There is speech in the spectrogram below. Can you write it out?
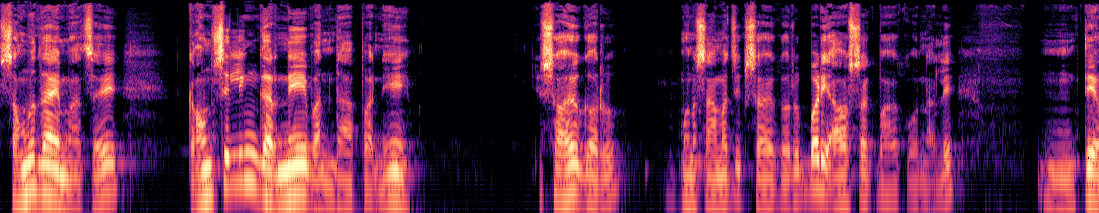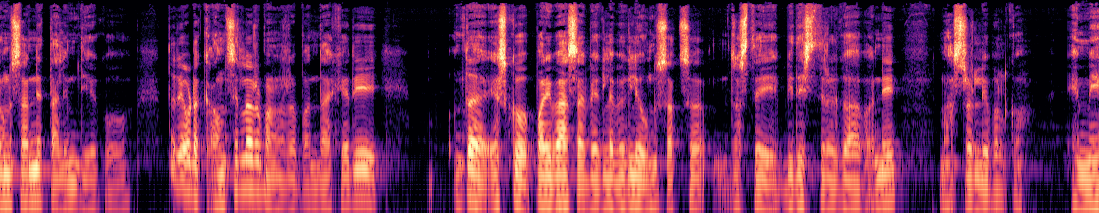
समुदायमा चाहिँ काउन्सिलिङ गर्ने भन्दा पनि सहयोगहरू मनोसामाजिक सहयोगहरू बढी आवश्यक भएको हुनाले त्यही अनुसार नै तालिम दिएको हो। तर एउटा काउन्सिलर भनेर भन्दाखेरि त यसको परिभाषा बेग्ला बेग्लै हुनसक्छ। जस्तै विदेशतिर गयो भने मास्टर लेभलको एमए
